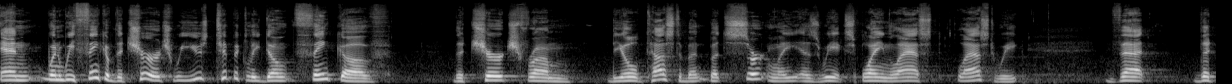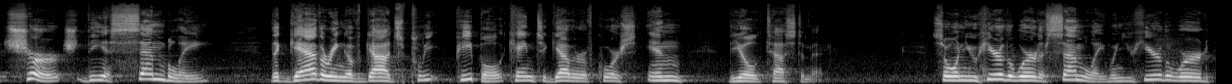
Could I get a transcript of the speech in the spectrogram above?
And when we think of the church, we use, typically don't think of the church from the Old Testament, but certainly, as we explained last, last week, that the church, the assembly, the gathering of God's people came together, of course, in the Old Testament. So when you hear the word assembly, when you hear the word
